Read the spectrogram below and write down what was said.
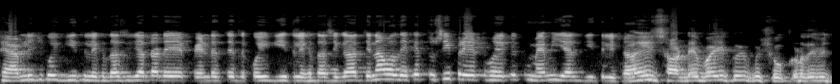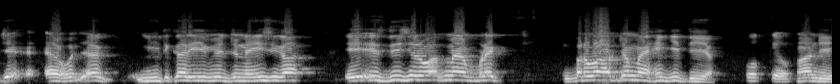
ਫੈਮਿਲੀ 'ਚ ਕੋਈ ਗੀਤ ਲਿਖਦਾ ਸੀ ਜਾਂ ਤੁਹਾਡੇ ਪਿੰਡ 'ਚ ਕੋਈ ਗੀਤ ਲਿਖਦਾ ਸੀਗਾ ਜਿਨ੍ਹਾਂ ਵੱਲ ਦੇਖ ਕੇ ਤੁਸੀਂ ਪ੍ਰੇਰਿਤ ਹੋਏ ਕਿ ਮੈਂ ਵੀ ਯਾਰ ਗੀਤ ਲਿਖਾਂ? ਨਹੀਂ ਸਾਡੇ ਬਾਈ ਕੋਈ ਪਿਛੋਕੜ ਦੇ ਵਿੱਚ ਇਹੋ ਜਿਹਾ ਗੀਤਕਾਰੀ ਵਿੱਚ ਨਹੀਂ ਸੀਗਾ। ਇਹ ਇਸ ਦੀ ਸ਼ੁਰੂਆਤ ਮੈਂ ਆਪਣੇ ਪਰਿਵਾਰ 'ਚੋਂ ਮੈਂ ਹੀ ਕੀਤੀ ਆ। ਓਕੇ ਓਕੇ ਹਾਂਜੀ।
